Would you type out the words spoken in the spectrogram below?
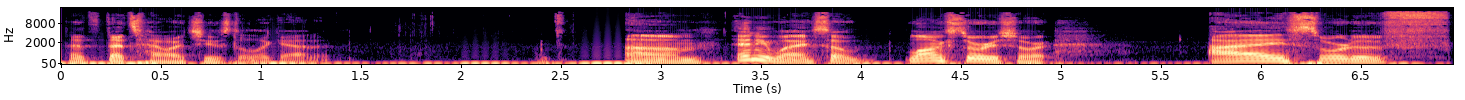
That's that's how I choose to look at it. Um. Anyway, so long story short, I sort of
